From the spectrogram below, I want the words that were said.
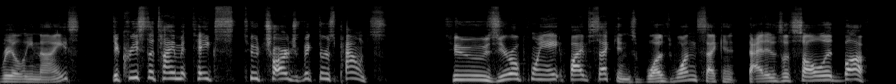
Really nice. Decrease the time it takes to charge Victor's pounce to 0.85 seconds. Was 1 second. That is a solid buff.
